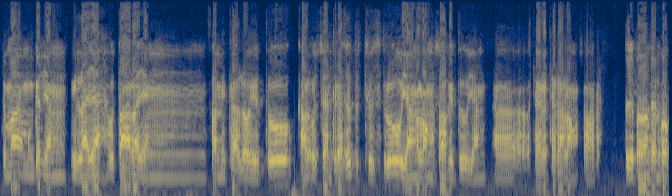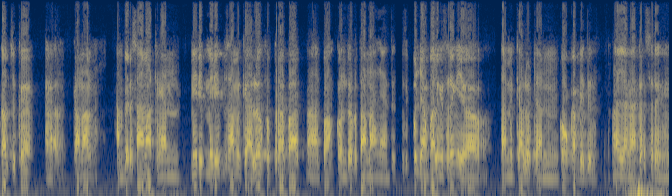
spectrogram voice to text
Cuma mungkin yang wilayah utara yang Samigalo itu kalau hujan deras itu justru yang longsor itu yang daerah daerah-daerah longsor. Bawang dan Kokap juga uh, karena hampir sama dengan mirip-mirip Samigalo beberapa apa kontur tanahnya itu. Meskipun yang paling sering ya Samigalo dan Kokap itu. Nah, yang agak sering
